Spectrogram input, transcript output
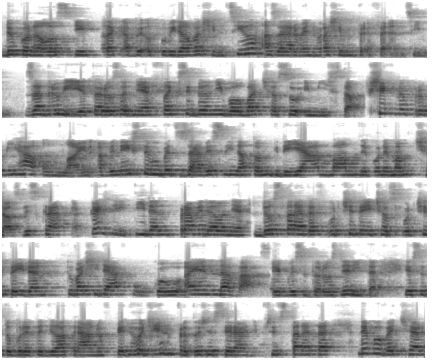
dokonalosti, tak aby odpovídal vašim cílům a zároveň vašim preferencím. Za druhý je to rozhodně flexibilní volba času i místa. Všechno probíhá online a vy nejste vůbec závislí na tom, kdy já mám nebo nemám čas. Vy zkrátka každý týden pravidelně dostanete v určitý čas, v určitý den tu vaší dávku úkolu a je na vás, jak vy si to rozdělíte. Jestli to budete dělat ráno v pět hodin, protože si rádi přivstanete, nebo večer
